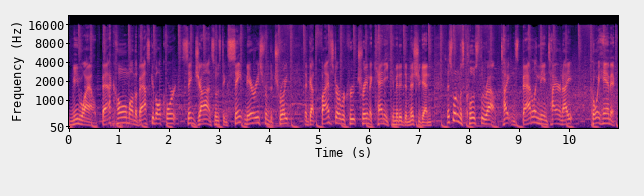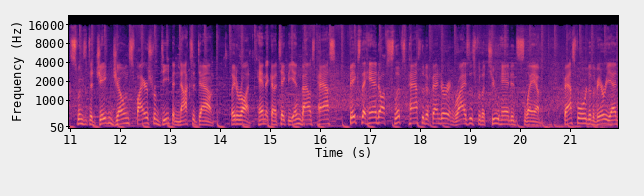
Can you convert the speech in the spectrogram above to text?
Meanwhile, back home on the basketball court, St. John's hosting St. Mary's from Detroit. They've got five-star recruit Trey McKenney committed to Michigan. This one was close throughout. Titans battling the entire night. Koei Hammock swings it to Jaden Jones, fires from deep and knocks it down. Later on, Hammock going to take the inbounds pass, fakes the handoff, slips past the defender, and rises for the two-handed slam. Fast forward to the very end,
